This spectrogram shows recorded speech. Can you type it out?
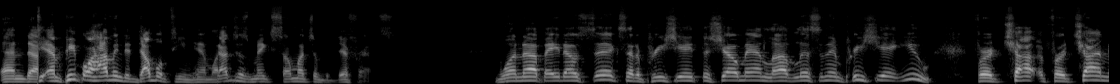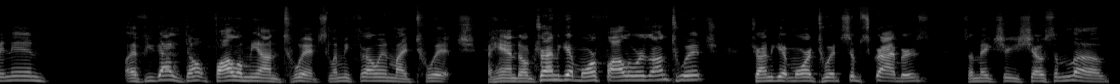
and uh, and people having to double team him. Like that just makes so much of the difference. One up 806 and appreciate the show, man. Love listening. Appreciate you for chi- for chiming in. If you guys don't follow me on Twitch, let me throw in my Twitch handle. I'm trying to get more followers on Twitch, trying to get more Twitch subscribers. So make sure you show some love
